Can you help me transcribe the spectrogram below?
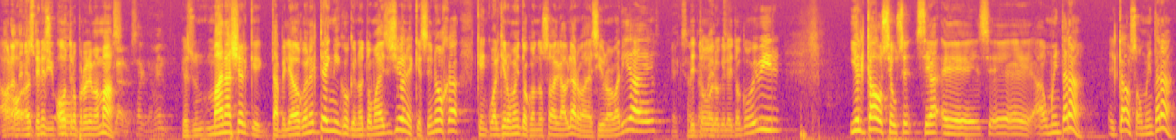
ahora tenés, otro problema más. Claro, exactamente. Que es un manager que está peleado con el técnico, que no toma decisiones, que se enoja, que en cualquier momento cuando salga a hablar va a decir barbaridades de todo lo que le tocó vivir. Y el caos se, eh, eh, aumentará. El caos aumentará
